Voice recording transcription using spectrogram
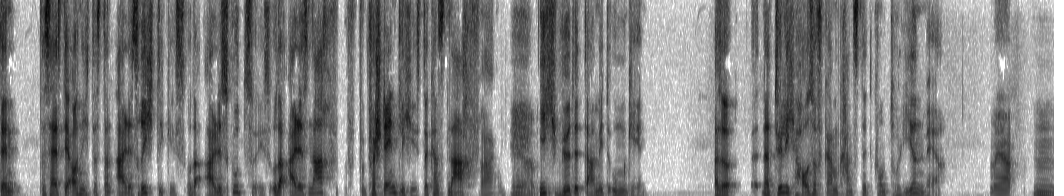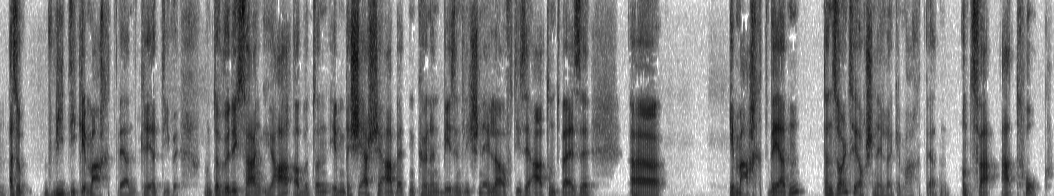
Denn das heißt ja auch nicht, dass dann alles richtig ist oder alles gut so ist oder alles nach verständlich ist. Da kannst nachfragen. Ja. Ich würde damit umgehen. Also natürlich Hausaufgaben kannst du nicht kontrollieren mehr. Ja. Hm. Also wie die gemacht werden, kreative. Und da würde ich sagen, ja, aber dann eben Recherchearbeiten können wesentlich schneller auf diese Art und Weise äh, gemacht werden. Dann sollen sie auch schneller gemacht werden. Und zwar ad hoc.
